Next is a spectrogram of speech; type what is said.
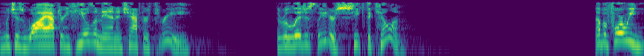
Which is why, after he heals a man in chapter 3, the religious leaders seek to kill him. Now, before we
